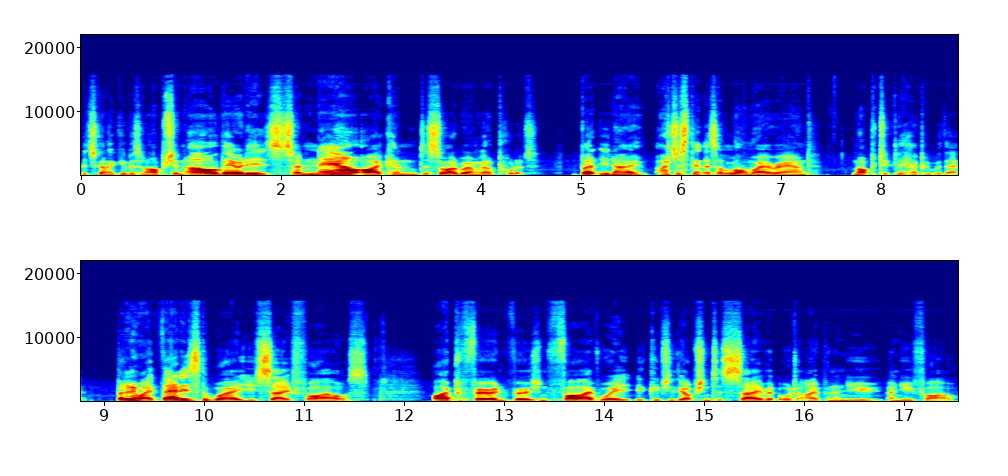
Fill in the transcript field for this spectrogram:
it's going to give us an option. Oh, there it is. So now I can decide where I'm going to put it. But, you know, I just think that's a long way around. Not particularly happy with that. But anyway, that is the way you save files. I prefer in version 5 where it gives you the option to save it or to open a new, a new file.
